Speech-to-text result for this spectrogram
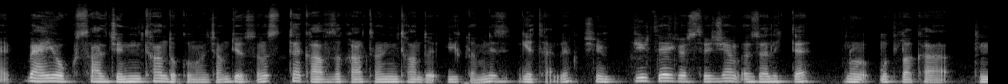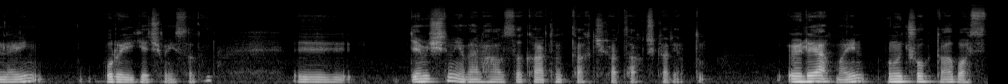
Yani ben yok sadece Nintendo kullanacağım diyorsanız tek hafıza kartına Nintendo yüklemeniz yeterli. Şimdi bir diğer göstereceğim özellikle bunu mutlaka dinleyin. Burayı geçmeyin sakın. Ee, demiştim ya ben hafıza kartını tak çıkar tak çıkar yaptım. Öyle yapmayın. Bunun çok daha basit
